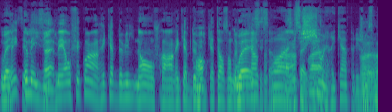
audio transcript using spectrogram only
Ouais, Amazing. amazing. Euh, mais on fait quoi un récap 2000 Non, on fera un récap 2014 en 2015. Ouais, c'est ça. Ouais, Hein, c'est ça, chiant ouais. les récaps, les gens Ouais, s'en ouais.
